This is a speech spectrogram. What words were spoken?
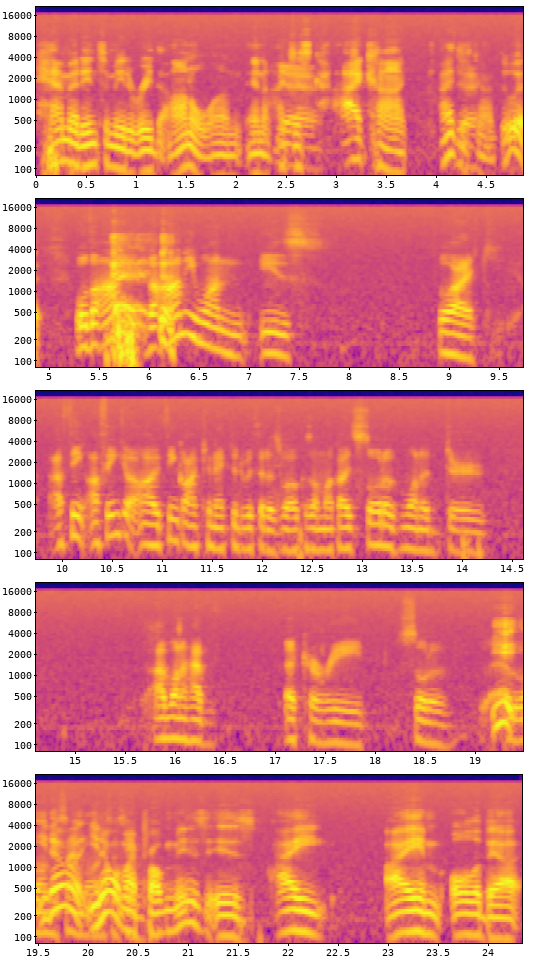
hammered into me to read the Arnold one, and I just I can't I just Yeah. can't do it. Well, the Arnie, the Arnie one is like I think I think I think I connected with it as well because I'm like I sort of want to do. I want to have a career, sort of. You, you know what you know what my him. problem is is I I am all about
